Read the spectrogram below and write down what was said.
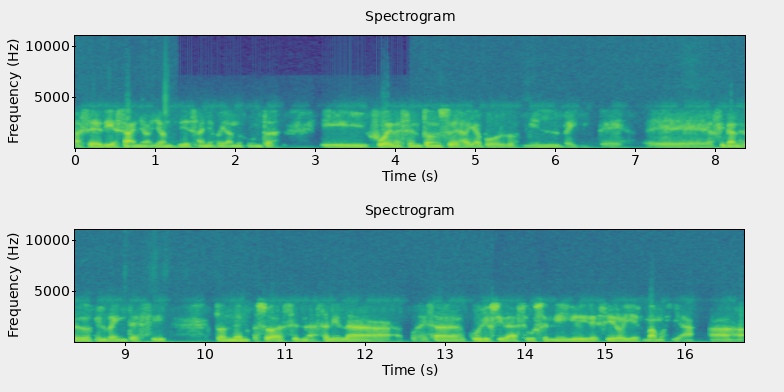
hace 10 años, llevamos 10 años bailando juntas. Y fue en ese entonces, allá por 2020, eh, a finales de 2020, sí, donde empezó a, a, salir la pues esa curiosidad, ese gusanillo y decir, oye, vamos ya a,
